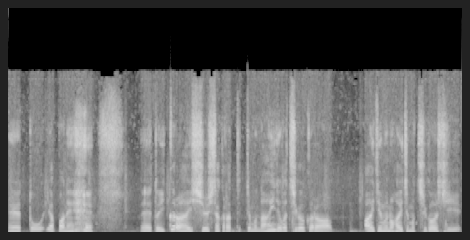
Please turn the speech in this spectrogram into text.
えっ、ー、と、やっぱね、えっと、いくら一周したからって言っても難易度が違うから、アイテムの配置も違うし、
